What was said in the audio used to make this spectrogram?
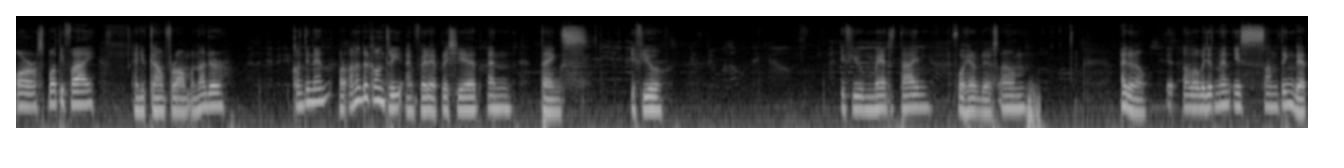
or Spotify and you come from another continent or another country. I'm very appreciate and thanks if you if you made time for this um i don't know. A low budget man is something that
